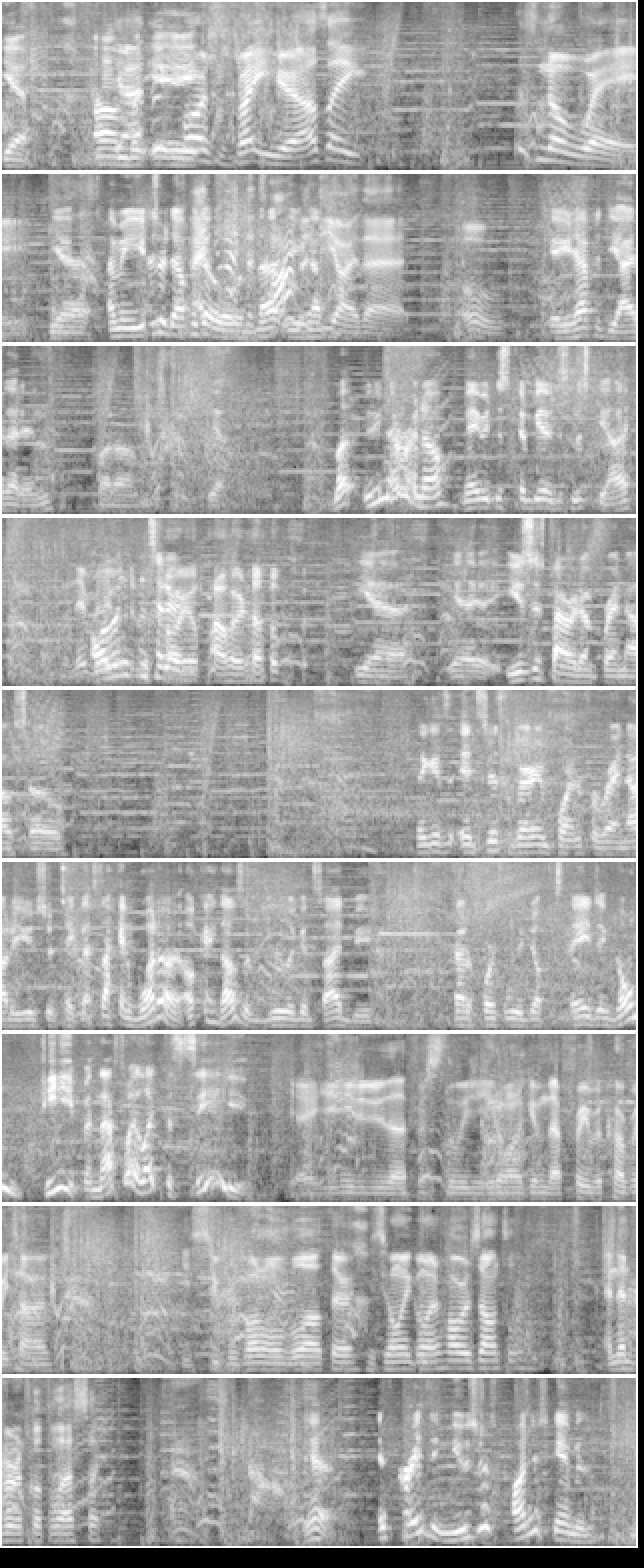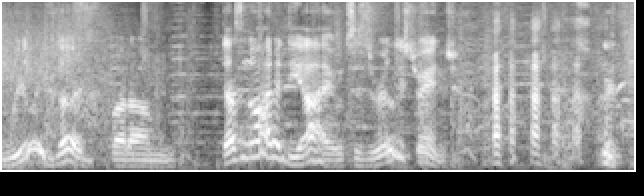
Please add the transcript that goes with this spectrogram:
yeah. Um, yeah, I but think it, Bars is right here. I was like, there's no way. yeah. I mean, user I definitely didn't have the that. time You'd to have, DI that. Oh, yeah, you'd have to DI that in. But um, yeah. But you never know. Maybe this could be a dismissed DI. when they All really we consider- powered up. Yeah, yeah. User's powered up right now, so I think it's it's just very important for right now to use to take that stock. And what a okay, that was a really good side B. Got to force Luigi off the stage and going deep, and that's what I like to see. Yeah, you need to do that for Luigi. You don't want to give him that free recovery time. He's super vulnerable out there. He's only going horizontal and then vertical at the last second. Yeah, it's crazy. User's punish game is really good, but um, doesn't know how to DI, which is really strange. in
